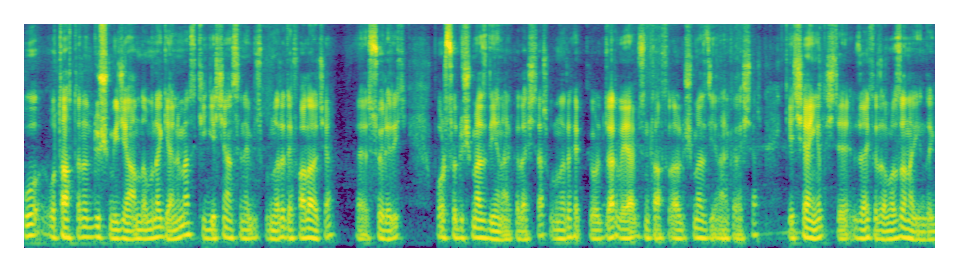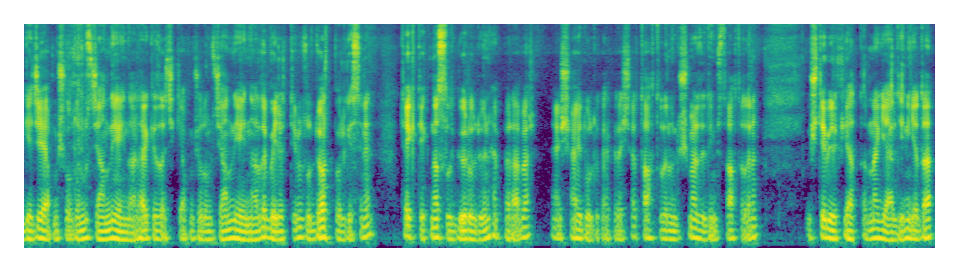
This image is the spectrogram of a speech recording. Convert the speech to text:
Bu o tahtanın düşmeyeceği anlamına gelmez ki geçen sene biz bunları defalarca e, söyledik borsa düşmez diyen arkadaşlar bunları hep gördüler veya bizim tahtalar düşmez diyen arkadaşlar geçen yıl işte özellikle Ramazan ayında gece yapmış olduğumuz canlı yayınlar herkes açık yapmış olduğumuz canlı yayınlarda belirttiğimiz o dört bölgesinin tek tek nasıl görüldüğünü hep beraber e, şahit olduk arkadaşlar. Tahtaların düşmez dediğimiz tahtaların üçte bir fiyatlarına geldiğini ya da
